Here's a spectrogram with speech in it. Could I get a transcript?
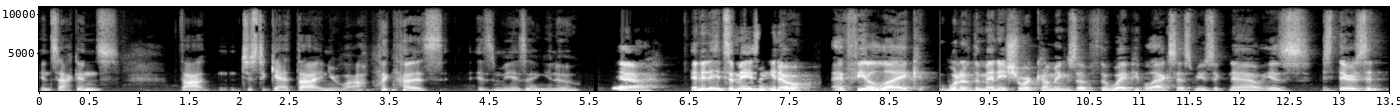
in seconds, that just to get that in your lap like that is is amazing, you know. Yeah. And it, it's amazing, you know, I feel like one of the many shortcomings of the way people access music now is, is there's an,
